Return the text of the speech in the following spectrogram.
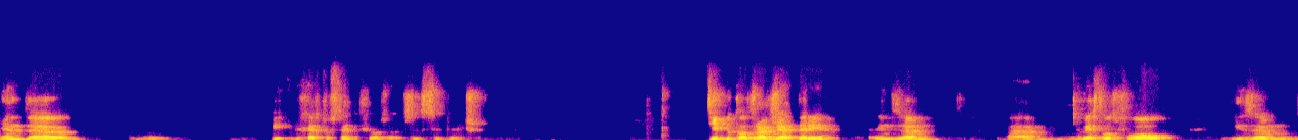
And uh, we, we have to study further this situation. Typical trajectory in the um, westward flow is um,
